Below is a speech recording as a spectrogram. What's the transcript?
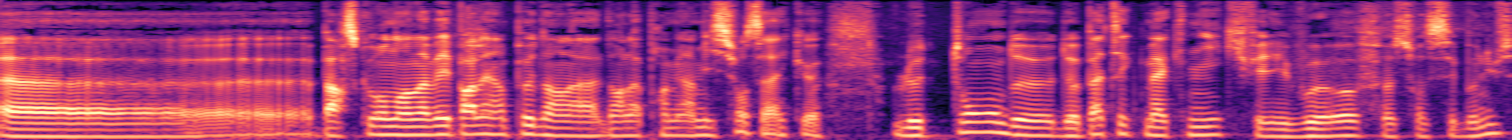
euh, parce qu'on en avait parlé un peu dans la, dans la première mission, c'est vrai que le ton de, de Patrick McNee qui fait les voix off sur ces bonus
